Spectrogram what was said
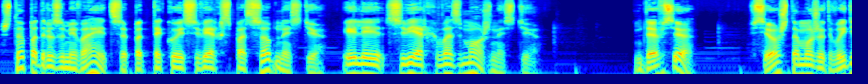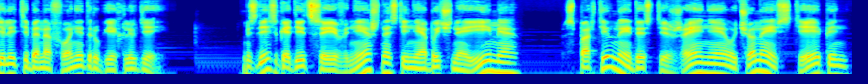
Что подразумевается под такой сверхспособностью или сверхвозможностью? Да все. Все, что может выделить тебя на фоне других людей. Здесь годится и внешность, и необычное имя, спортивные достижения, ученая степень,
